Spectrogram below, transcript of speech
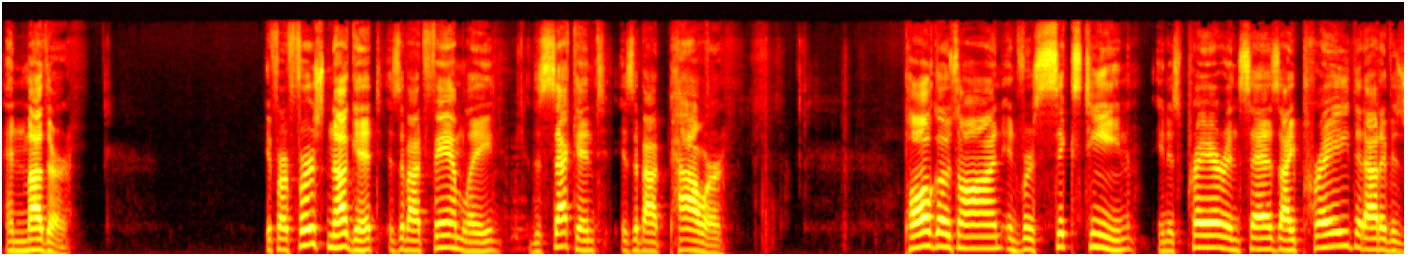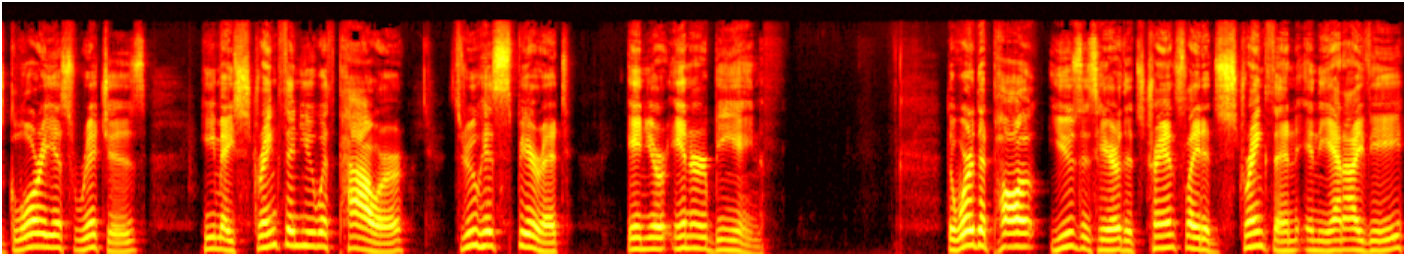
and mother. If our first nugget is about family, the second is about power. Paul goes on in verse 16 in his prayer and says, I pray that out of his glorious riches he may strengthen you with power through his Spirit in your inner being. The word that Paul uses here, that's translated strengthen in the NIV,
